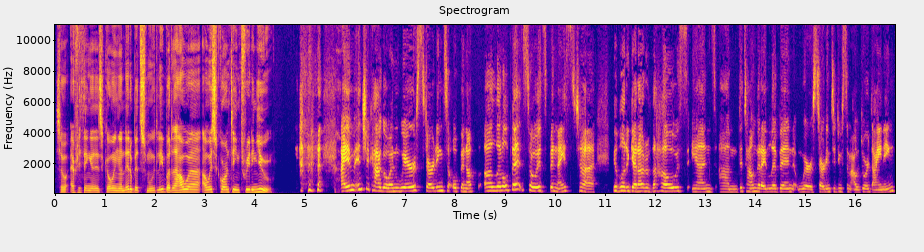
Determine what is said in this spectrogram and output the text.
so everything is going a little bit smoothly. But how uh, how is quarantine treating you? I am in Chicago and we're starting to open up a little bit. So it's been nice to be able to get out of the house. And um, the town that I live in, we're starting to do some outdoor dining.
